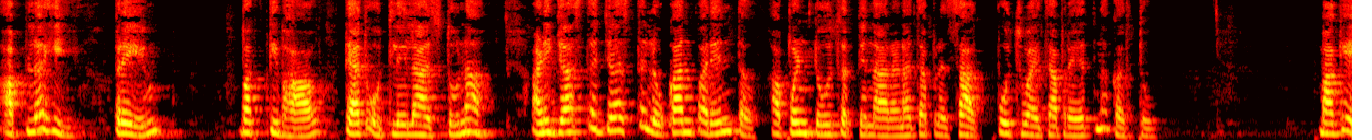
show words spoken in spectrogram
आपलंही प्रेम भक्तिभाव त्यात ओतलेला असतो ना? आणि जास्तीत जास्त लोकांपर्यंत आपण तो सत्यनारायणाचा प्रसाद पोचवायचा प्रयत्न करतो. मागे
